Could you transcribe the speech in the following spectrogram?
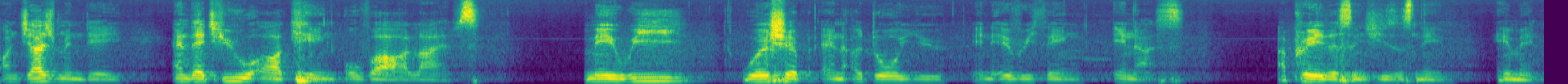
on Judgment Day, and that you are King over our lives. May we worship and adore you in everything in us. I pray this in Jesus' name. Amen.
